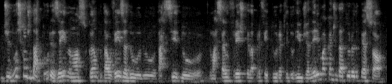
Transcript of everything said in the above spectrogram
de duas candidaturas aí no nosso campo, talvez a do, do, do, do Marcelo Freixo pela Prefeitura aqui do Rio de Janeiro e uma candidatura do pessoal.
